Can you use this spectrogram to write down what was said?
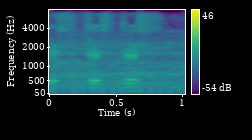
test test test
